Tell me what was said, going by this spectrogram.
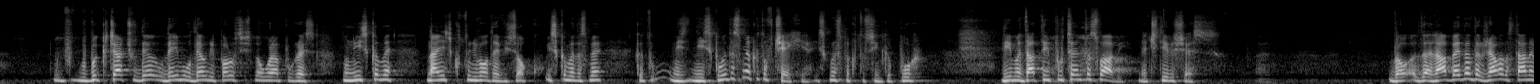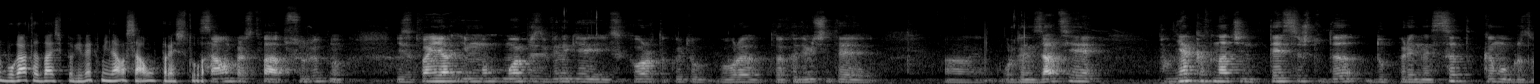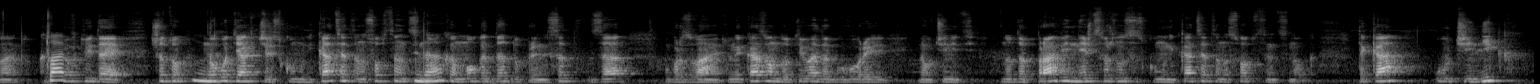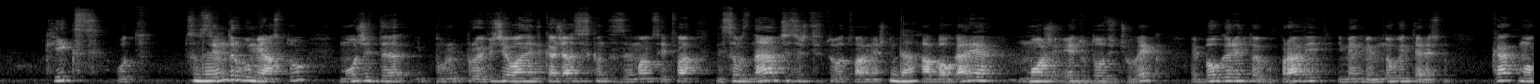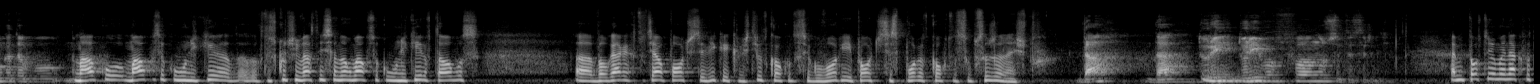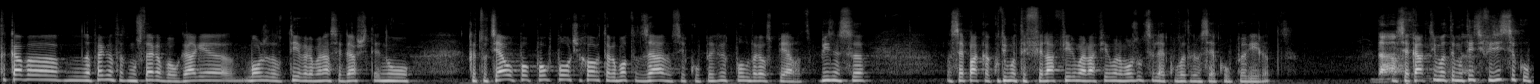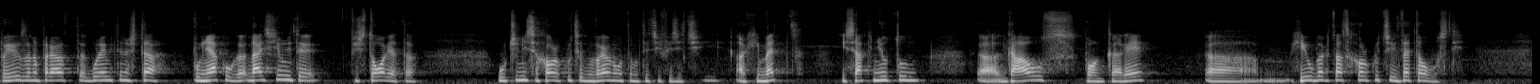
Въпреки че отдел, да има отделни полюси с много голям прогрес. Но не искаме най-низкото ниво да е високо. Искаме да сме като, не искаме да сме като в Чехия. Искаме да сме като Сингапур. Да има 2-3% слаби, не 4-6. Бъл- да Една бедна държава да стане богата в 21 век минава само през това. Само през това, абсолютно. И затова и, и мо- моят призив винаги е и с хората, които говорят от академичните а, организации, е по някакъв начин те също да допренесат към образованието. Е- Какъвто и да е. Защото много от тях чрез комуникацията на собствената си Да. наука могат да допренесат за образованието. Не казвам да отива да говори на ученици, но да прави нещо свързано с комуникацията на собствената си наука. Така ученик Хикс от съвсем друго място може да прояви желание да каже аз искам да се занимавам с и това. Не съм знаел, че съществува това нещо. Да. А в България може. Ето този човек е българин, той го прави и мен ми е много интересно. Как мога да го? Малко, малко се комуникира, като сключим вас, наистина много малко се комуникира в тази област. България като цяло повече се вика и крещи, отколкото се говори и повече се спори, отколкото се обсъжда нещо. Да, да. Дори, дори в научните среди. Ами просто имаме някаква такава напрегната атмосфера в България. Може да от тия времена сегашните, но като цяло по- по- повече хората работят заедно, се кооперират, по-добре успяват. Бизнеса, все пак, ако имате в една фирма, една фирма не може да оцелее, ако вътре не се кооперират. Да, И сега, както и математици и физици се кооперират, за да направят големите неща. Понякога най-силните в историята учени са хора, които са едновременно математици и физици. Архимед, Исак Нютон, а, Гаус, Пуанкаре, а, Хилберт, това са хора, които са и в двете области.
